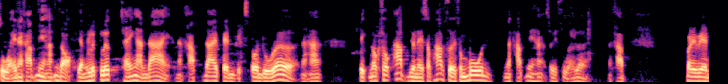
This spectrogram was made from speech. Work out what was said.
สวยๆนะครับนี่ฮะดอกยังลึกๆใช้งานได้นะครับได้เป็นบิ๊กสโตนดูเรอร์นะฮะติกนกชกอัพอยู่ในสภาพสวยสมบูรณ์นะครับนี่ฮะสวยๆเลยนะครับบริเวณ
